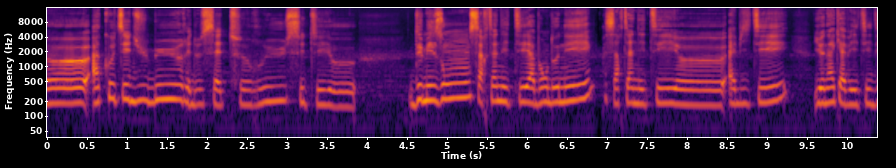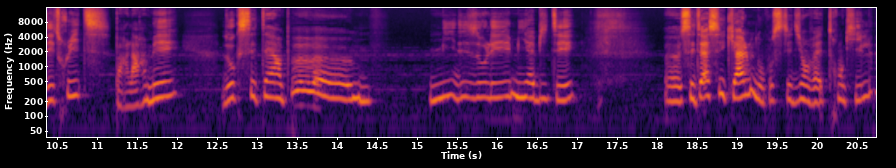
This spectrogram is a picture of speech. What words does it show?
Euh, à côté du mur et de cette rue, c'était des maisons, certaines étaient abandonnées, certaines étaient euh, habitées, il y en a qui avaient été détruites par l'armée. Donc c'était un peu euh, mi-désolé, mi-habité. Euh, c'était assez calme, donc on s'était dit on va être tranquille.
